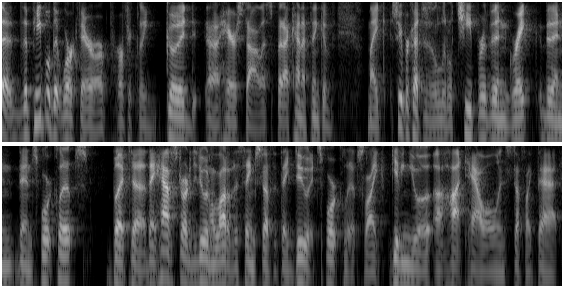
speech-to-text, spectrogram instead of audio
the the people that work there are perfectly good uh, hairstylists, but I kind of think of like supercuts is a little cheaper than great than than sport clips. But uh, they have started doing a lot of the same stuff that they do at Sport Clips, like giving you a, a hot towel and stuff like that.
